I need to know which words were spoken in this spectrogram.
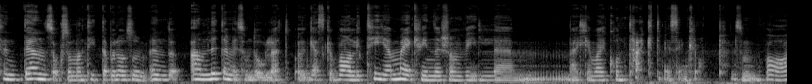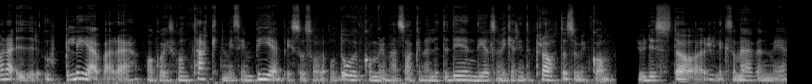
tendens också om man tittar på de som ändå anlitar mig som doula. Att ett ganska vanligt tema är kvinnor som vill um, verkligen vara i kontakt med sin kropp. Liksom vara i det, uppleva det och vara i kontakt med sin bebis. Och, så, och då kommer de här sakerna lite, det är en del som vi kanske inte pratar så mycket om. Hur det stör, liksom även med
